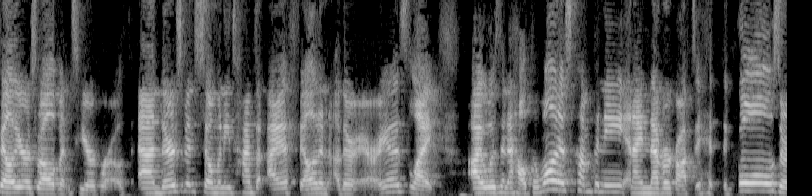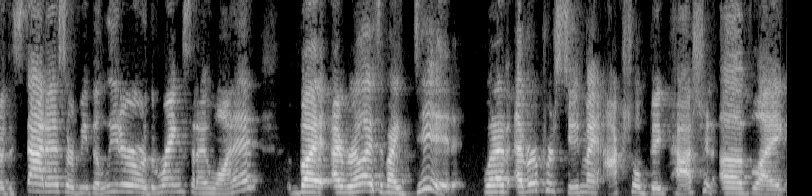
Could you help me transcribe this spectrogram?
failure is relevant to your growth. And there's been so many times that I have failed in other areas. Like I was in a health and wellness company and I never got to hit the goals or the status or be the leader or the ranks that I wanted. But I realized if I did, would I've ever pursued my actual big passion of like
